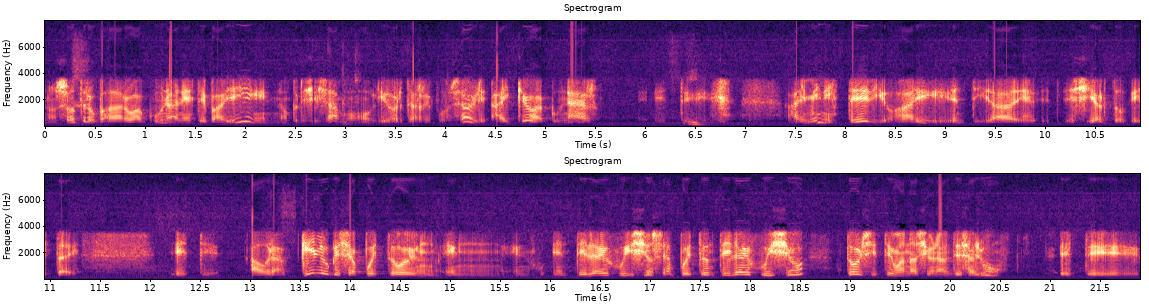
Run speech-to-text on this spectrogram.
nosotros para dar vacuna en este país no precisamos libertad responsable, hay que vacunar. Este, hay ministerios, hay entidades, es cierto que está... Este, ahora, ¿qué es lo que se ha puesto en en tela de juicio, se ha puesto en tela de juicio todo el Sistema Nacional de Salud. Este,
